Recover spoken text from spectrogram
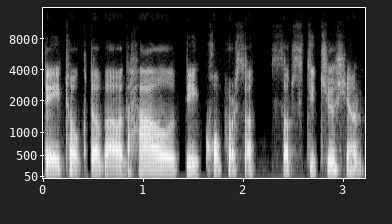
they talked about how the copper su- substitution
